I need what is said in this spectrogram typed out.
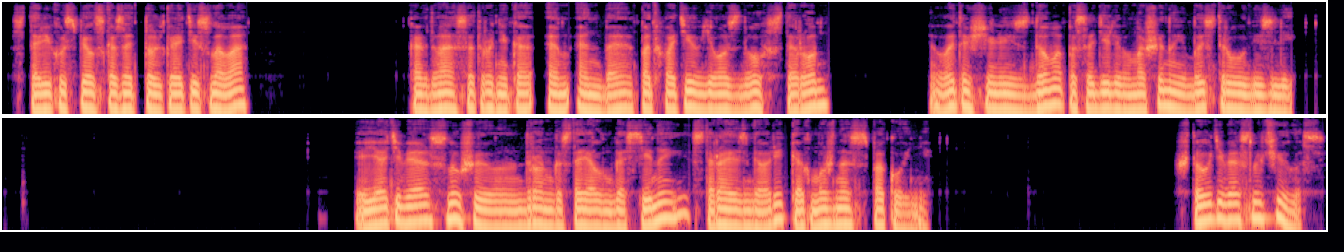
— старик успел сказать только эти слова, как два сотрудника МНБ, подхватив его с двух сторон, вытащили из дома, посадили в машину и быстро увезли. «Я тебя слушаю», — Дронго стоял в гостиной, стараясь говорить как можно спокойнее. «Что у тебя случилось?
